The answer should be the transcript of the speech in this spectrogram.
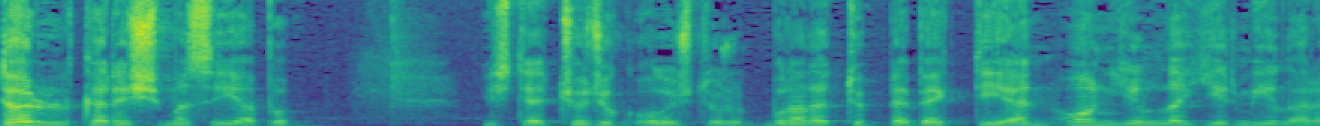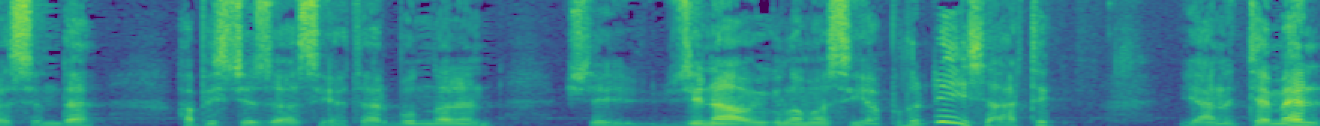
döl karışması yapıp işte çocuk oluşturup buna da tüp bebek diyen 10 yılla 20 yıl arasında hapis cezası yatar. Bunların işte zina uygulaması yapılır. Neyse artık yani temel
